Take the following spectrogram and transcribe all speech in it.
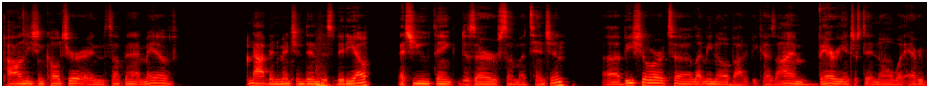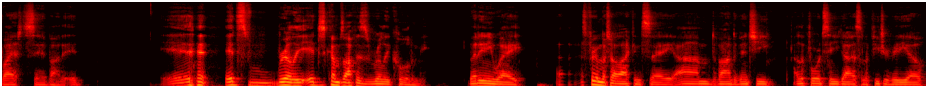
Polynesian culture and something that may have not been mentioned in this video that you think deserves some attention. Uh, be sure to let me know about it because I am very interested in knowing what everybody has to say about it. It, it it's really it just comes off as really cool to me. But anyway, uh, that's pretty much all I can say. I'm Devon DaVinci. I look forward to seeing you guys on a future video.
